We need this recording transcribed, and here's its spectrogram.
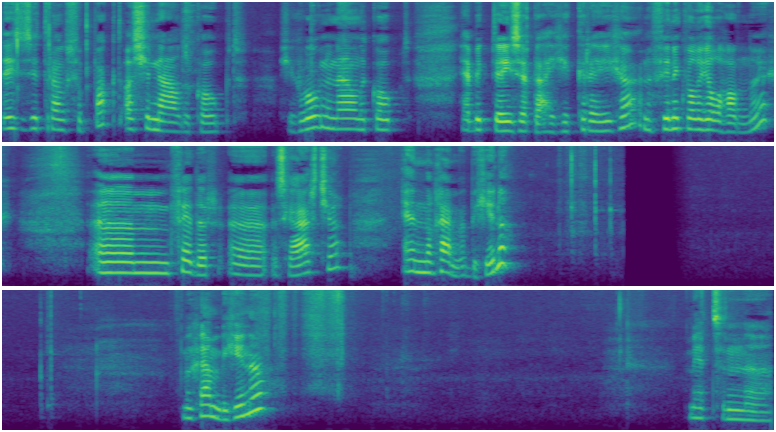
Deze zit trouwens verpakt als je naalden koopt. Als je gewone naalden koopt heb ik deze erbij gekregen. En dat vind ik wel heel handig. Um, verder uh, een schaartje. En dan gaan we beginnen we gaan beginnen. Met een uh,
